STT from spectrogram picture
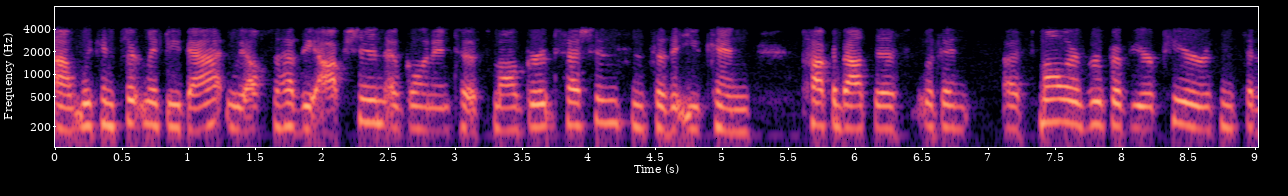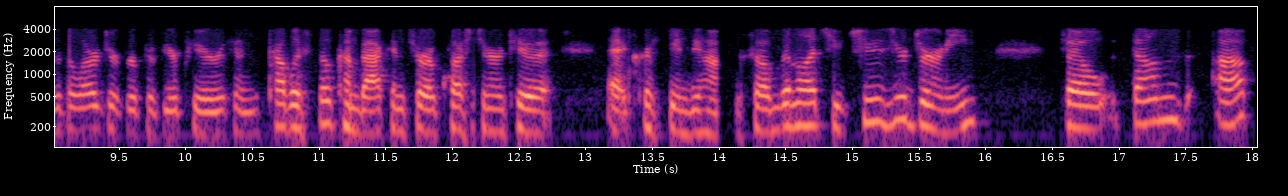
um, we can certainly do that. We also have the option of going into a small group sessions and so that you can talk about this within a smaller group of your peers instead of the larger group of your peers and probably still come back and throw a question or two at, at Christine Vihang. So I'm going to let you choose your journey. So thumbs up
